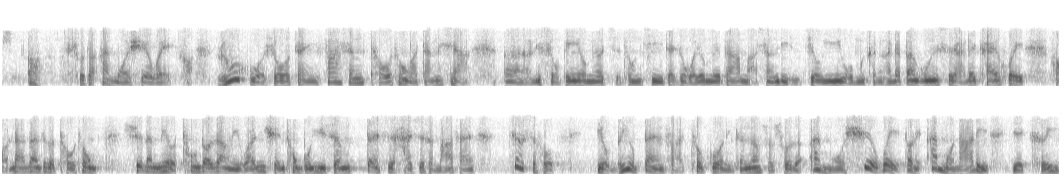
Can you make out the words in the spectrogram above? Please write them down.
助。哦，说到按摩穴位，好，如果说在你发生头痛的当下，呃，你手边又没有止痛剂，但是我又没有办法马上立即就医，我们可能还在办公室还在开会，好，那那这个头痛虽然没有痛到让你完全痛不欲生，但是还是很麻烦。这时候有没有办法透过你刚刚所说的按摩穴位，到底按摩哪里也可以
